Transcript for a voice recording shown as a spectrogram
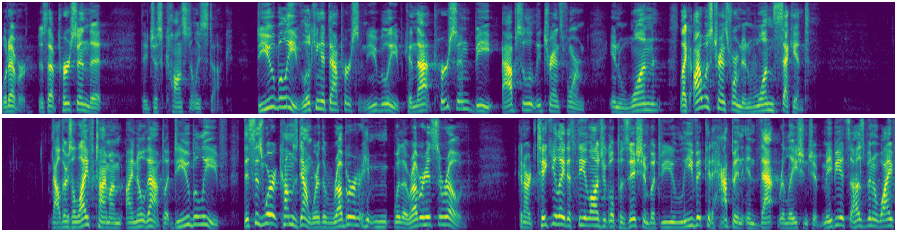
whatever. Just that person that they just constantly stuck. Do you believe, looking at that person, do you believe, can that person be absolutely transformed in one, like I was transformed in one second? Now, there's a lifetime, I'm, i know that, but do you believe this is where it comes down, where the rubber, where the rubber hits the road? Can articulate a theological position, but do you believe it could happen in that relationship? Maybe it's a husband and wife,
